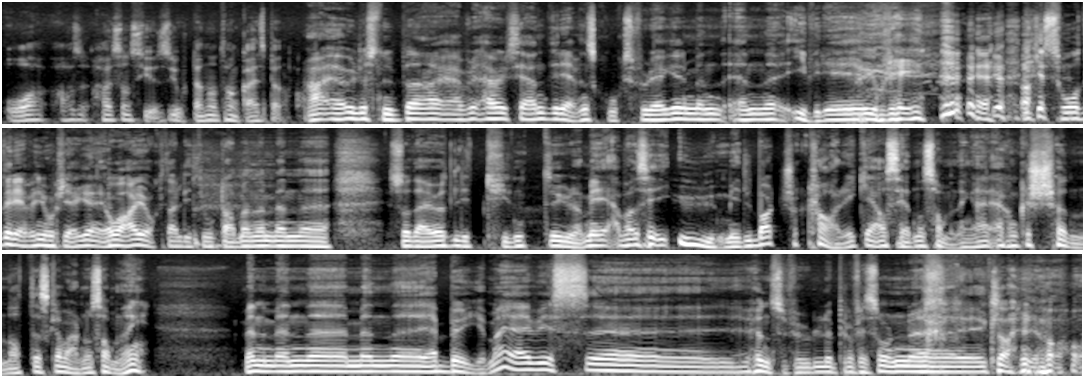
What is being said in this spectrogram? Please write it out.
Og har, sannsynligvis gjort deg noen tanker, Espen. Ja, jeg ville snudd på det. Jeg vil, jeg vil si jeg er en dreven skogsfugljeger, men en ivrig hjortejeger. Ikke så dreven hjortejeger. Jo, jeg har jakta litt hjort, da, men, men, eh, så det er jo et litt tynt grunnlag. Men jeg, bare umiddelbart så klarer ikke jeg å se noen sammenheng her. Jeg kan ikke skjønne at det skal være noen sammenheng. Men, men, eh, men eh, jeg bøyer meg jeg hvis uh, hønsefuglprofessoren uh, klarer å,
